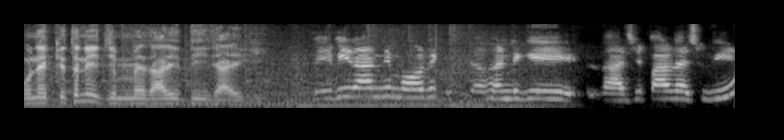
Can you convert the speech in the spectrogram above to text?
उन्हें कितनी ज़िम्मेदारी दी जाएगी। बेबी रानी मौर्य उत्तराखंड की राज्यपाल रह चुकी है।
